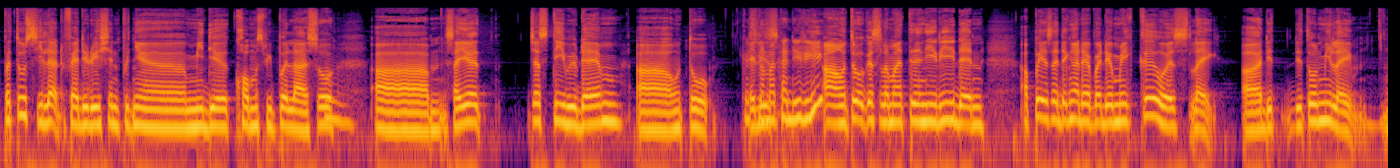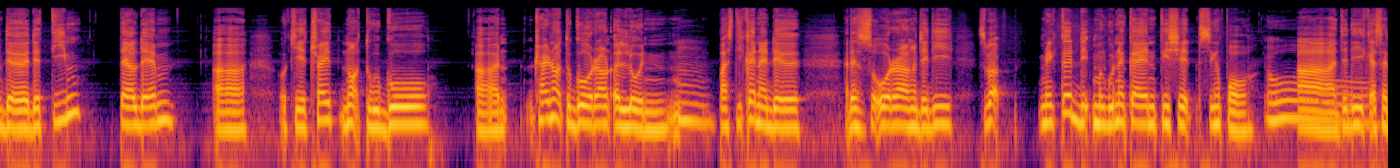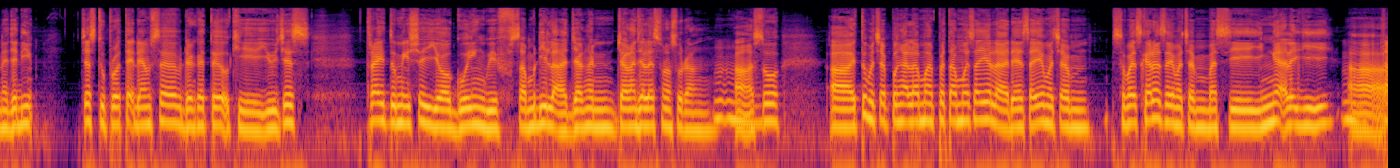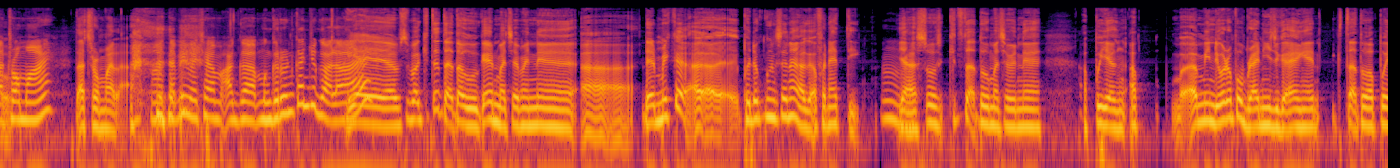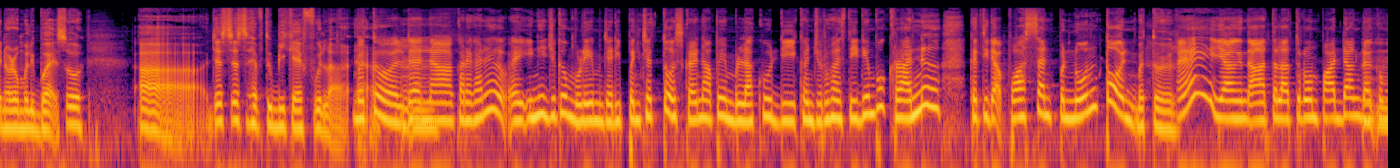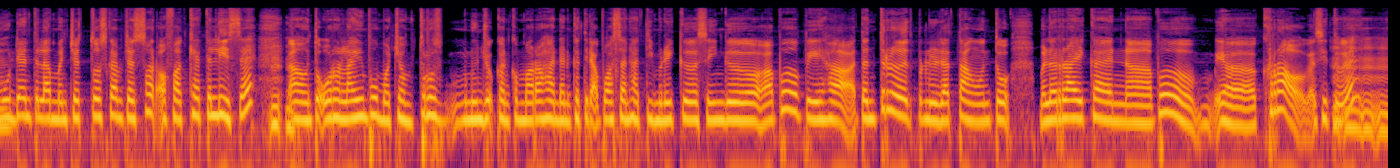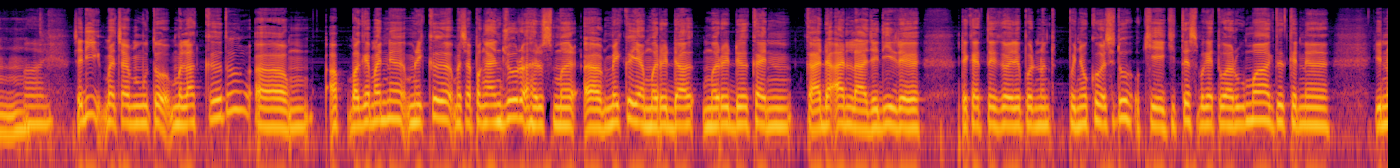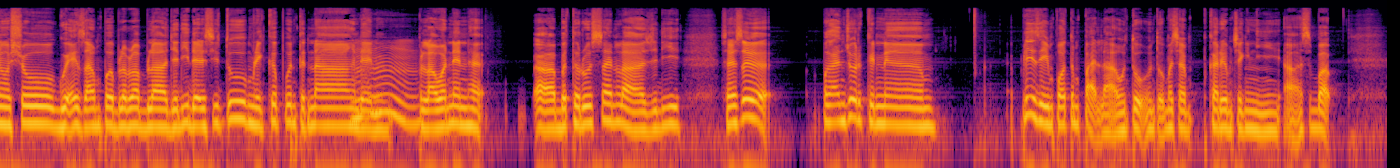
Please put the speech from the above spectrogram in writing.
apa tu Silat Federation punya media comms people lah. So hmm. um, saya just stay with them uh, untuk at least- Keselamatan diri. Ah uh, untuk keselamatan diri dan apa yang saya dengar daripada mereka was like uh, they, they told me like the the team tell them uh, okay try not to go uh, try not to go around alone. Hmm. Pastikan ada ada seseorang jadi sebab mereka di, menggunakan t-shirt Singapore. Oh. Uh, jadi kat sana jadi just to protect themselves dia kata okay you just try to make sure you're going with somebody lah jangan jangan jalan seorang-seorang. Uh, so uh, itu macam pengalaman pertama saya lah dan saya macam sampai sekarang saya macam masih ingat lagi. Hmm. Uh, tak trauma eh? tak trauma lah. Ha, tapi macam agak menggerunkan jugalah Ya, eh. ya, ya. Sebab kita tak tahu kan macam mana uh, dan mereka uh, pendukung sana agak fanatik. Hmm. Ya, so kita tak tahu macam mana apa yang ap, I mean dia orang pun berani juga kan. Kita tak tahu apa yang orang boleh buat. So uh, just just have to be careful lah. Betul Yeah. dan uh, kadang-kadang uh, ini juga boleh menjadi pencetus kerana apa yang berlaku di Kanjuruhan Stadium pun kerana ketidakpuasan penonton. Betul. Eh yang uh, telah turun padang dan Mm-mm. kemudian telah mencetuskan macam sort of a catalyst eh uh, untuk orang lain pun macam terus menunjukkan kemarahan dan ketidakpuasan hati mereka sehingga apa pihak tentera perlu datang untuk meleraikan uh, apa uh, crowd kat situ eh. Mm-mm. Uh, Jadi macam untuk Melaka tu um, bagaimana mereka macam penganjur harus me, uh, mereka yang mereda meredakan keadaan lah. Jadi dia dia kata kepada penyokong kat situ, okay kita sebagai tuan rumah kita kena you know show good example bla bla bla. Jadi dari situ mereka pun tenang dan perlawanan ha- uh, berterusan lah. Jadi saya rasa penganjur kena plays an important part lah untuk untuk macam perkara macam ini uh, sebab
